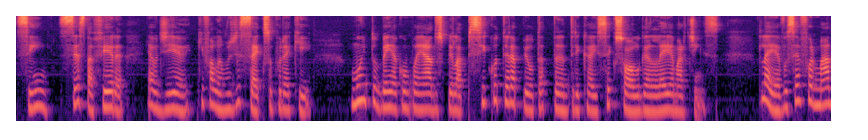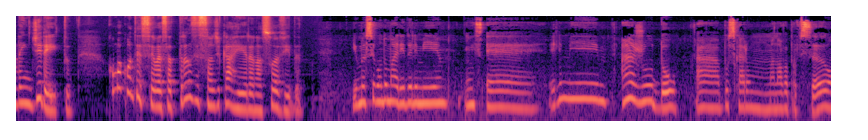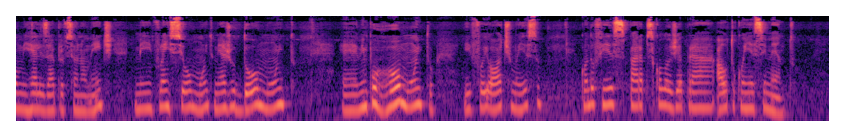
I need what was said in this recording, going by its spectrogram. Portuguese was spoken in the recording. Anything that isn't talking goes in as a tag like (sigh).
Sim, sexta-feira é o dia que falamos de sexo por aqui. Muito bem acompanhados pela psicoterapeuta tântrica e sexóloga Leia Martins. Leia, você é formada em Direito. Como aconteceu essa transição de carreira na sua vida? E o meu segundo marido, ele me, é, ele me ajudou a buscar uma nova profissão, me realizar profissionalmente, me influenciou muito, me ajudou muito, é, me empurrou muito e foi ótimo isso. Quando eu fiz para psicologia para autoconhecimento,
